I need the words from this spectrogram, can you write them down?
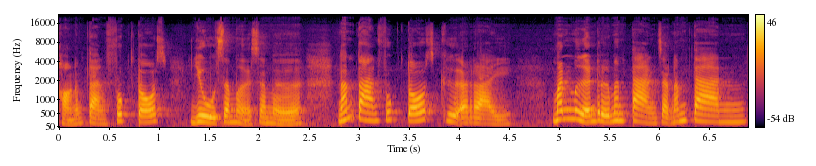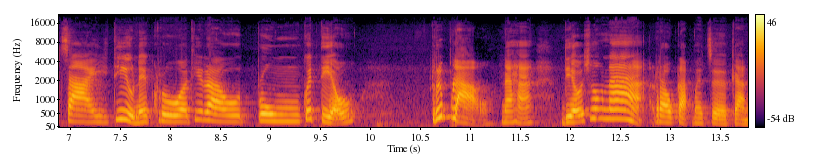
ของน้ำตาลฟรุกโตสอยู่เสมอๆน้ำตาลฟรุกโตสคืออะไร มันเหมือนหรือมันต่างจากน้ำตาลทรายที่อยู่ในครัวที่เราปรุงก๋วยเตี๋ยวหรือเปล่านะคะเดี๋ยวช่วงหน้าเรากลับมาเจอกัน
